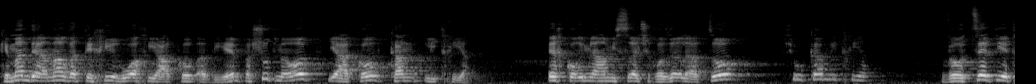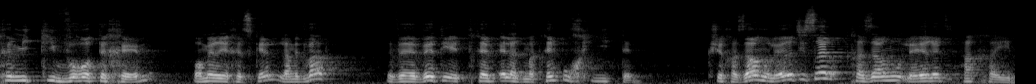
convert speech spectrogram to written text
כמאן דאמר ותחי רוח יעקב אביהם, פשוט מאוד יעקב קם לתחייה. איך קוראים לעם ישראל שחוזר לארצו? שהוא קם לתחייה. והוצאתי אתכם מקברותיכם, אומר יחזקאל, ל"ו, והבאתי אתכם אל אדמתכם וחייתם. כשחזרנו לארץ ישראל, חזרנו לארץ החיים.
